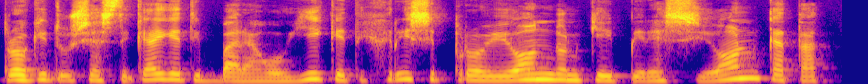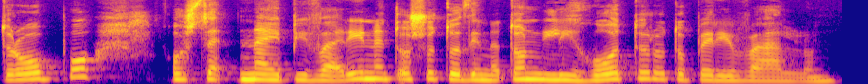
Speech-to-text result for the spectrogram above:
Πρόκειται ουσιαστικά για την παραγωγή και τη χρήση προϊόντων και υπηρεσιών κατά τρόπο ώστε να επιβαρύνεται όσο το δυνατόν λιγότερο το περιβάλλον.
